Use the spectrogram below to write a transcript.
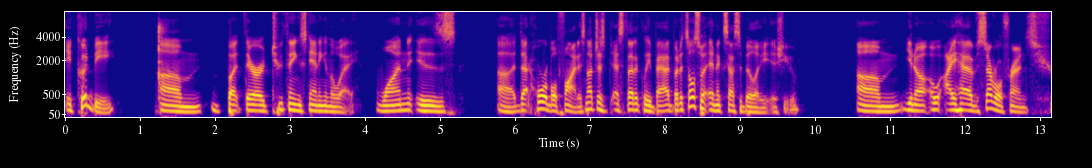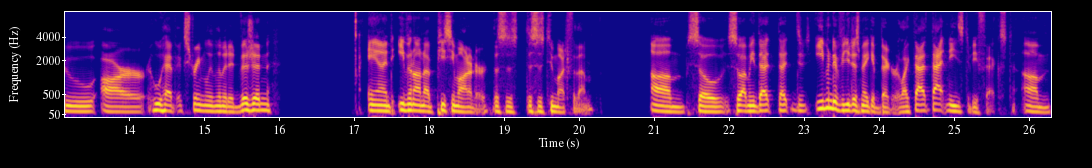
It could be, um, but there are two things standing in the way. One is uh, that horrible font. It's not just aesthetically bad, but it's also an accessibility issue. Um, you know, oh, I have several friends who are who have extremely limited vision, and even on a PC monitor, this is this is too much for them. Um, so so I mean that that even if you just make it bigger, like that that needs to be fixed. Um,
